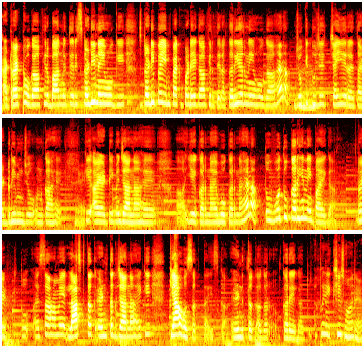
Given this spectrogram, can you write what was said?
अट्रैक्ट होगा फिर बाद में तेरी स्टडी नहीं होगी स्टडी पे इम्पैक्ट पड़ेगा फिर तेरा करियर नहीं होगा है ना जो कि हम्म। तुझे चाहिए रहता है ड्रीम जो उनका है कि आईआईटी में जाना है ये करना है वो करना है ना तो वो तू कर ही नहीं पाएगा राइट right? तो ऐसा हमें लास्ट तक एंड तक जाना है कि क्या हो सकता है इसका एंड तक अगर करेगा तो पर एक चीज़ और है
